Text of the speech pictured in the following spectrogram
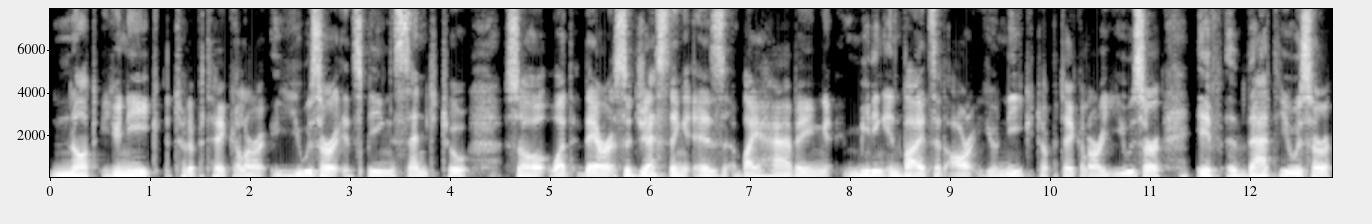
not unique to the particular user it's being sent to. So what they're suggesting is by having meeting invites that are unique to a particular user, if that user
